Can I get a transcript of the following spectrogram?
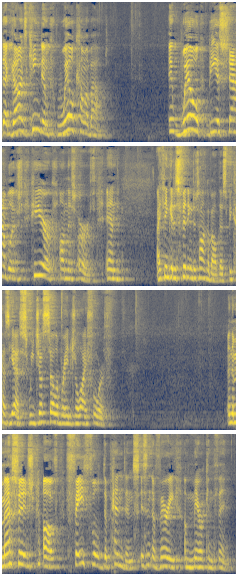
That God's kingdom will come about. It will be established here on this earth. And I think it is fitting to talk about this because, yes, we just celebrated July 4th. And the message of faithful dependence isn't a very American thing.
